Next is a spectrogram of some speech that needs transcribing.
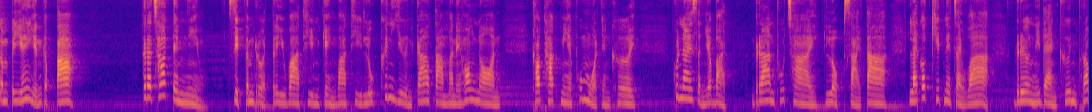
จำปีให้เห็นกับตา กระชากเต็มเหนียวสิบตำรวจตรีวาทินเก่งวาทีลุกขึ้นยืนก้าวตามมาในห้องนอน เขาทักเมียผู้หมวดอย่างเคย คุณนายสัญญบัตรร่านผู้ชาย หลบสายตา และก็คิดในใจว่า เรื่องนี้แดงขึ้นเพราะ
